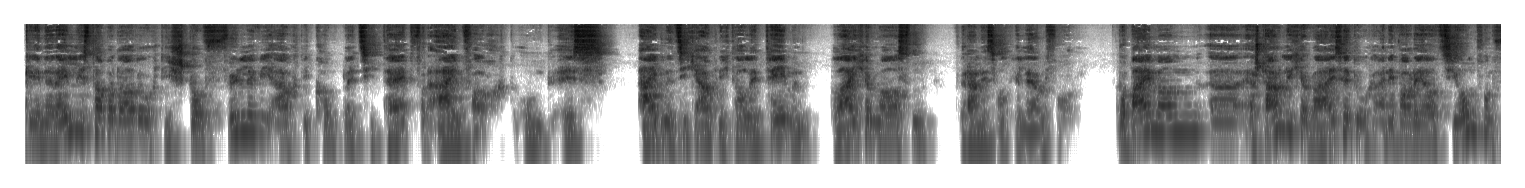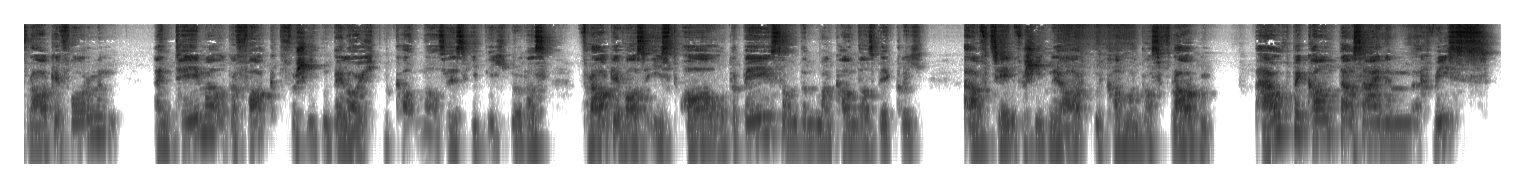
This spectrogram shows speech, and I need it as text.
Generell ist aber dadurch die Stofffülle wie auch die Komplexität vereinfacht und es eignen sich auch nicht alle Themen gleichermaßen für eine solche Lernform. Wobei man äh, erstaunlicherweise durch eine Variation von Frageformen ein Thema oder Fakt verschieden beleuchten kann. Also es gibt nicht nur das Frage, was ist A oder B, sondern man kann das wirklich auf zehn verschiedene Arten kann man das fragen. Auch bekannt aus einem Quiz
